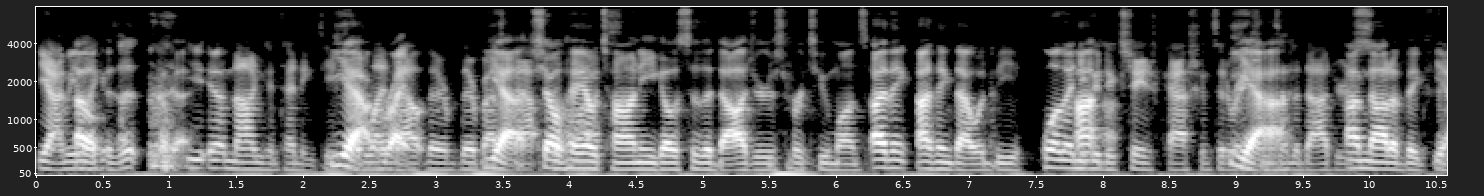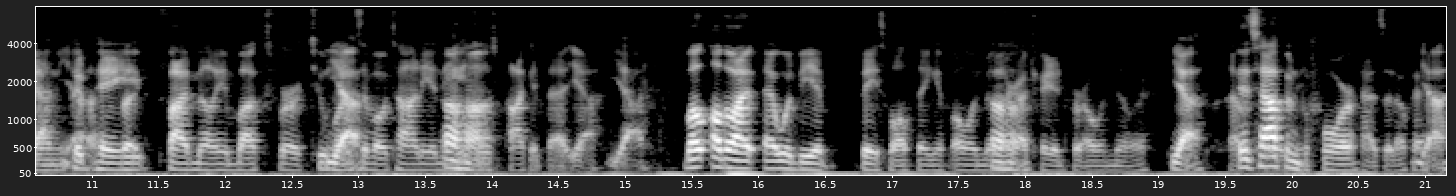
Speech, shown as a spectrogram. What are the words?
Yeah, I mean, Oh, like is it? Okay. a non-contending team. Yeah, lend right. out their their best. yeah, Shohei Ohtani goes to the Dodgers for two months. I think I think that would be. Well, then you I- could exchange cash considerations, Yeah, and the Dodgers. I'm not a big fan. Yeah, could pay but- five million bucks for two Yeah. months of Ohtani, and the Uh-huh. Angels pocket that. Yeah. yeah, Well, although I, that would be a baseball thing if Owen Miller Uh-huh. got traded for Owen Miller. yeah. That It's happened be- before. Has it? Okay. Yeah,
